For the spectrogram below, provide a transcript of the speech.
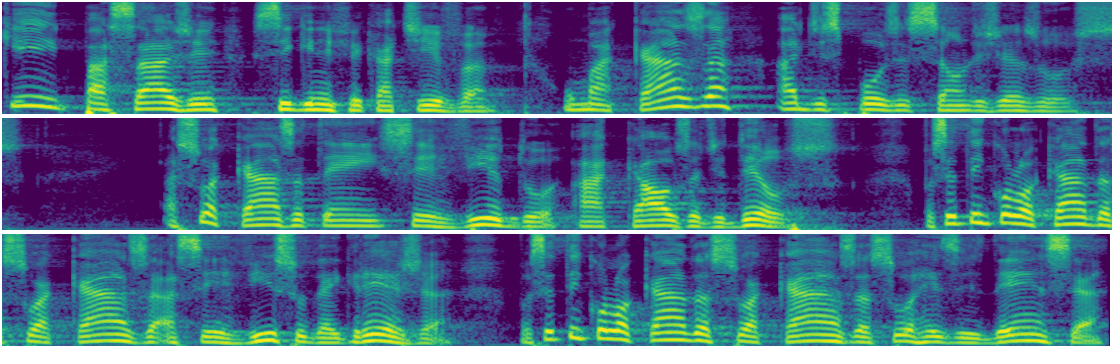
Que passagem significativa! Uma casa à disposição de Jesus. A sua casa tem servido à causa de Deus? Você tem colocado a sua casa a serviço da igreja? Você tem colocado a sua casa, a sua residência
